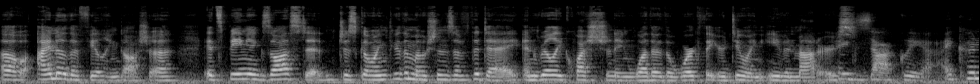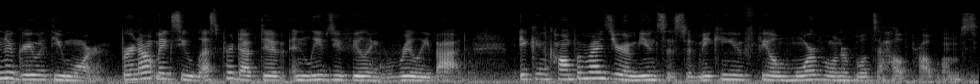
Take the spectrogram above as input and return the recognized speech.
Oh, I know the feeling, Dasha. It's being exhausted, just going through the motions of the day and really questioning whether the work that you're doing even matters. Exactly. I couldn't agree with you more. Burnout makes you less productive and leaves you feeling really bad. It can compromise your immune system, making you feel more vulnerable to health problems.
